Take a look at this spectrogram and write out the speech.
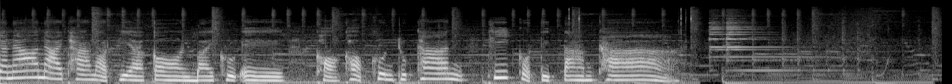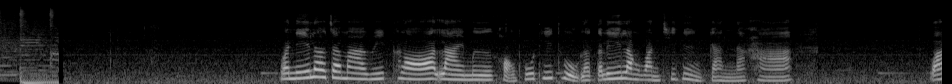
Channel นายทาลอดพยากรณ์ by ครูเอขอขอบคุณทุกท่านที่กดติดตามค่ะ วันนี้เราจะมาวิเคราะห์ลายมือของผู้ที่ถูกลอตเตอรี่รางวัลที่ 1 กันนะคะ ว่า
